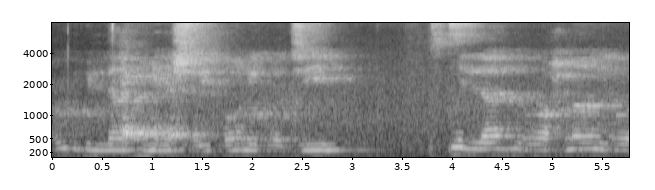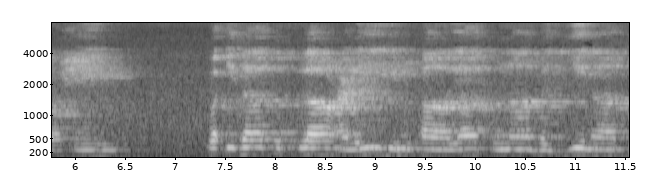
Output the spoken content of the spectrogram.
أعوذ بالله من الشيطان الرجيم بسم الله الرحمن الرحيم وإذا تتلى عليهم آياتنا بينات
